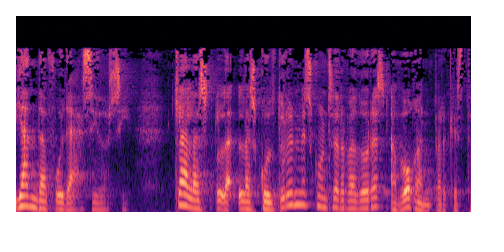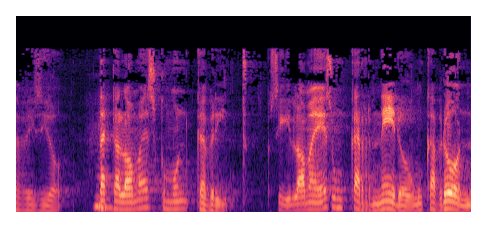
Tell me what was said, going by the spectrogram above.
i han de follar sí o sí. Clar, les, les cultures més conservadores aboguen per aquesta visió de que l'home és com un cabrit O sigui, l'home és un carnero, un cabron.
